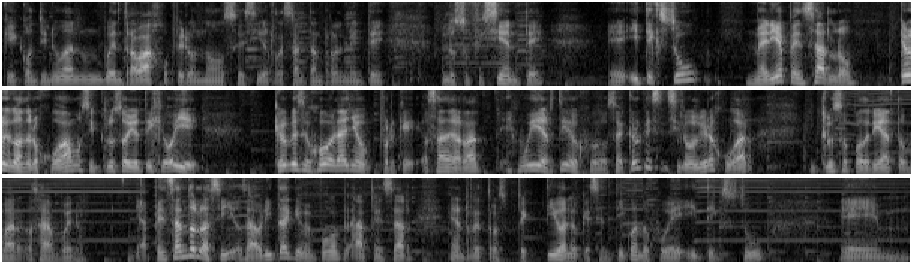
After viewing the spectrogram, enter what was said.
que continúan un buen trabajo, pero no sé si resaltan realmente lo suficiente. Eh, y Takes me haría pensarlo. Creo que cuando lo jugamos, incluso yo te dije, oye, creo que es el juego del año. Porque, o sea, de verdad, es muy divertido el juego. O sea, creo que si, lo volviera a jugar, incluso podría tomar, o sea, bueno, ya pensándolo así, o sea, ahorita que me pongo a pensar en retrospectiva lo que sentí cuando jugué It Takes Two, em,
